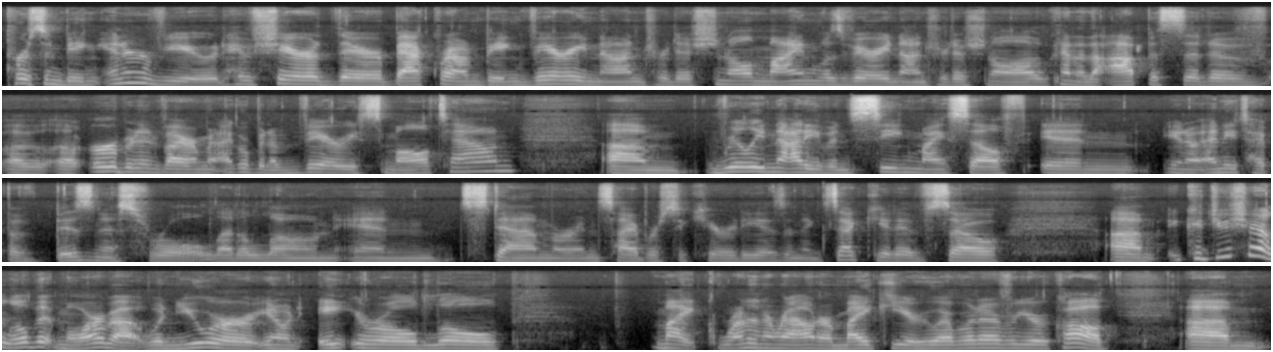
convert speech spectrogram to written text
person being interviewed have shared their background being very non-traditional. Mine was very non-traditional, kind of the opposite of an urban environment. I grew up in a very small town, um, really not even seeing myself in you know any type of business role, let alone in STEM or in cybersecurity as an executive. So, um, could you share a little bit more about when you were you know an eight-year-old little Mike running around or Mikey or whoever, whatever you're called, um,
